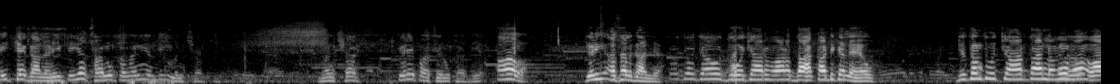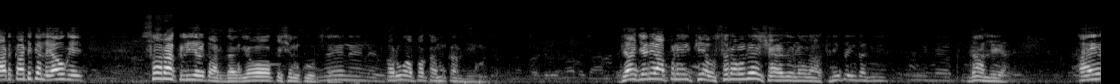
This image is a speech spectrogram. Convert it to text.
ਇੱਥੇ ਗੱਲ ਨਹੀਂ ਪਈ ਆ ਸਾਨੂੰ ਪਤਾ ਨਹੀਂ ਆਂਦੀ ਮਨਸ਼ਾ ਕੀ ਮਨਸ਼ਾ ਕਿਹੜੇ ਪਾਸੇ ਨੂੰ ਕਰਦੇ ਆ? ਆਹ ਵਾ ਜਿਹੜੀ ਅਸਲ ਗੱਲ ਆ। ਜੋ ਜਾਓ ਦੋ ਚਾਰ ਵਾਰ 10 ਕੱਢ ਕੇ ਲੈ ਆਓ। ਜਦੋਂ ਤੂੰ ਚਾਰ ਦਾ ਨਵੇਂ ਵਾਰਡ ਕੱਢ ਕੇ ਲਿਆਓਗੇ ਸਾਰਾ ਕਲੀਅਰ ਕਰ ਦਾਂਗੇ ਉਹ ਕਿਸ਼ਨਕੂਰ ਨਹੀਂ ਨਹੀਂ ਨਹੀਂ। ਪਰ ਉਹ ਆਪਾਂ ਕੰਮ ਕਰਦੇ ਨਹੀਂ ਜਾਂ ਜਿਹੜੇ ਆਪਣੇ ਇੱਥੇ ਅਫਸਰ ਆਉਂਦੇ ਆ ਸ਼ਾਇਦ ਉਹਨਾਂ ਦਾ ਹੱਥ ਨਹੀਂ ਪੈਂਦਾ ਕਿ ਗੱਲ ਆ। ਆਏ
